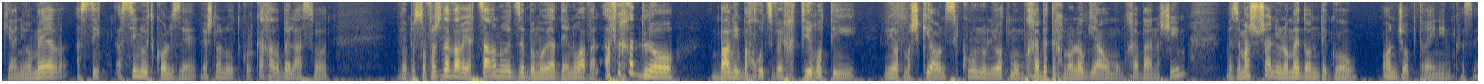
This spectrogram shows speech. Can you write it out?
כי אני אומר, עשי, עשינו את כל זה, ויש לנו עוד כל כך הרבה לעשות, ובסופו של דבר יצרנו את זה במו ידינו, אבל אף אחד לא בא מבחוץ והכתיר אותי להיות משקיע הון סיכון, או להיות מומחה בטכנולוגיה או מומחה באנשים, וזה משהו שאני לומד on the go, on job training כזה.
